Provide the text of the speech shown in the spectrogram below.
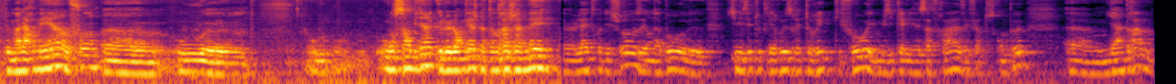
un peu malarméen au fond, où, où, on sent bien que le langage n'atteindra jamais l'être des choses, et on a beau utiliser toutes les ruses rhétoriques qu'il faut, et musicaliser sa phrase, et faire tout ce qu'on peut, euh, il y a un drame.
